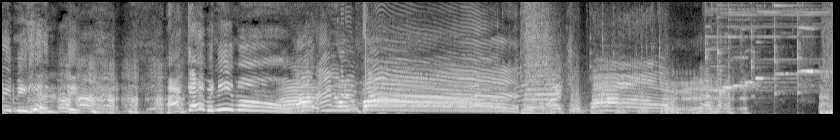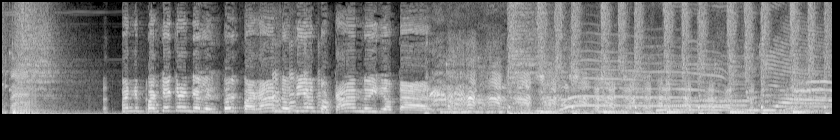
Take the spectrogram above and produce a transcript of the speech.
¡Ay, mi gente! ¿A qué venimos? ¡A triunfar! ¡A chupar! Bueno, ¿para qué creen que les estoy pagando? Sigan tocando, idiotas.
